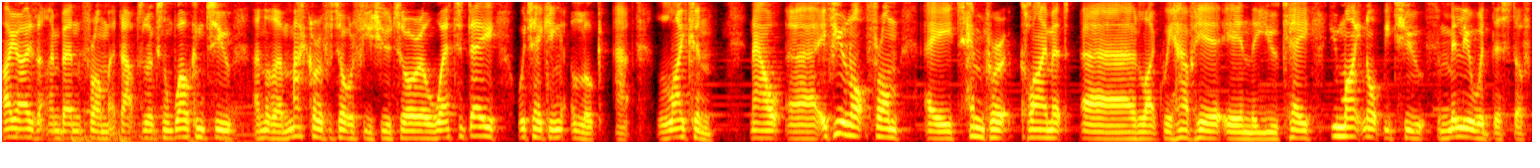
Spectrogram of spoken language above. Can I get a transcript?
Hi guys, I'm Ben from Adaptalux and welcome to another macro photography tutorial where today we're taking a look at lichen. Now, uh, if you're not from a temperate climate uh, like we have here in the UK, you might not be too familiar with this stuff,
